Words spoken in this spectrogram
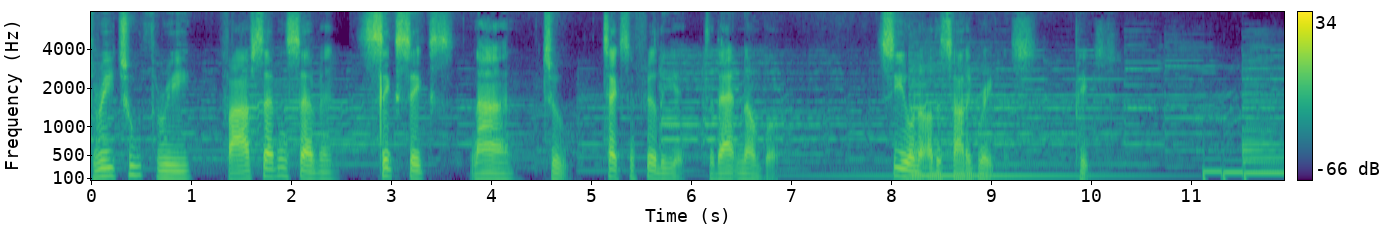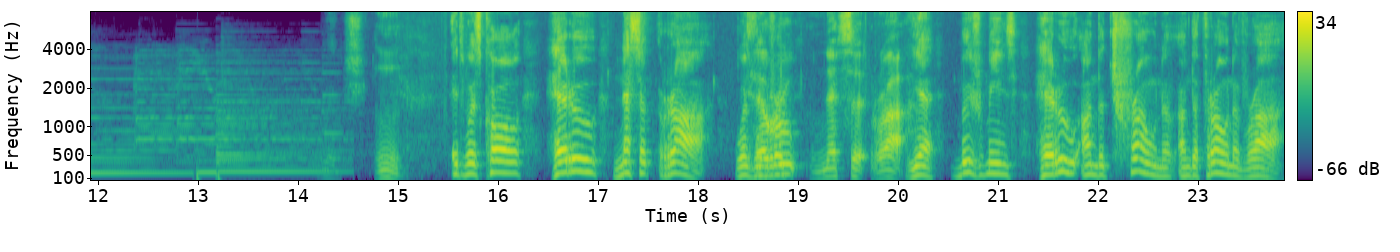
323 577 6692. Text affiliate to that number. See you on the other side of greatness. Peace. Mm. It was called Heru Neset Ra. Was the Heru Netzet Ra. Yeah, which means Heru on the throne of, on the throne of Ra,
